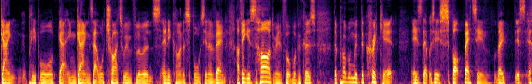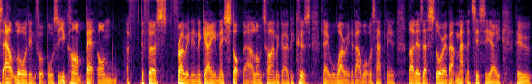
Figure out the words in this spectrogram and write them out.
gang people in gangs that will try to influence any kind of sporting event. I think it's harder in football because the problem with the cricket is that it's spot betting. They it's, it's outlawed in football, so you can't bet on a the first throw-in in a game. They stopped that a long time ago because they were worried about what was happening. Like there's that story about Matt Le Tissier who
